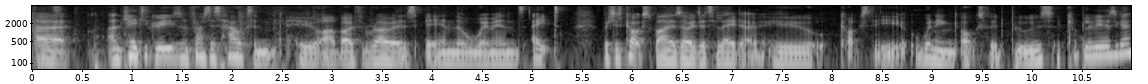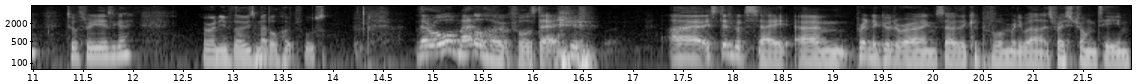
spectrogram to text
Uh, and Katie Greaves and Frances Houghton, who are both rowers in the women's eight, which is coxed by Zoe de Toledo, who coxed the winning Oxford Blues a couple of years ago, two or three years ago. Are any of those medal hopefuls? They're all medal hopefuls, Dave. Uh, it's difficult to say. Um, Britain are good at rowing, so they could perform really well. It's a very strong team.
